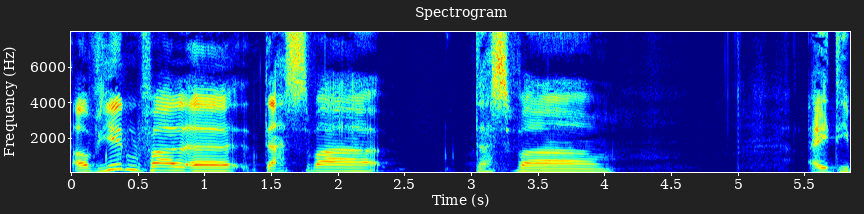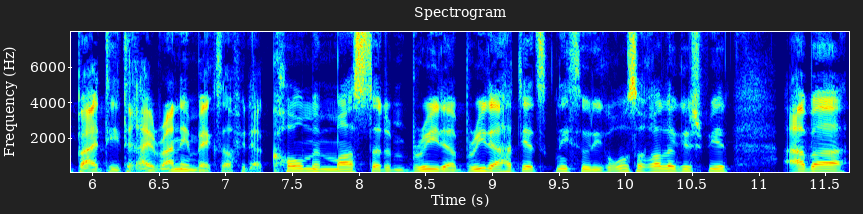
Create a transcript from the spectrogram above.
Auf jeden Fall, äh, das war, das war, ey, die, die drei Running Backs auch wieder. Coleman, Mostert und Breeder. Breeder hat jetzt nicht so die große Rolle gespielt, aber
